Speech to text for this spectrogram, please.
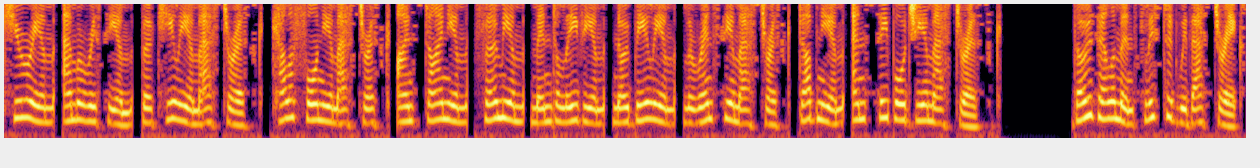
curium, americium, berkelium asterisk, californium asterisk, einsteinium, fermium, mendelevium, nobelium, lawrencium asterisk, dubnium, and seaborgium asterisk. Those elements listed with asterisks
